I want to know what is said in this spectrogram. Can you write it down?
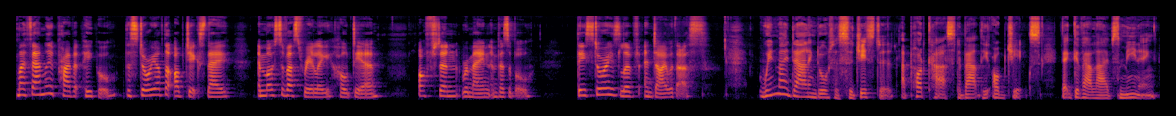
My family are private people. The story of the objects they, and most of us really, hold dear, often remain invisible. These stories live and die with us. When my darling daughter suggested a podcast about the objects that give our lives meaning,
